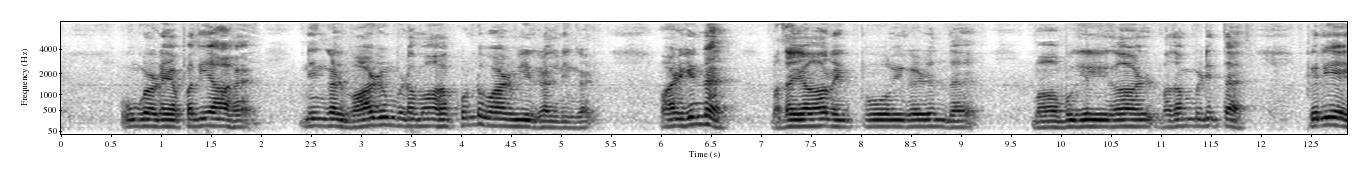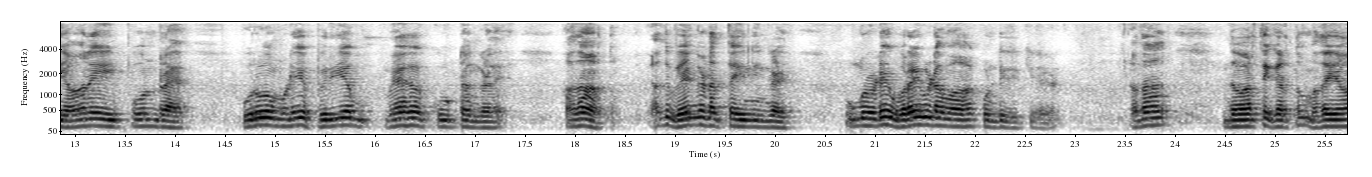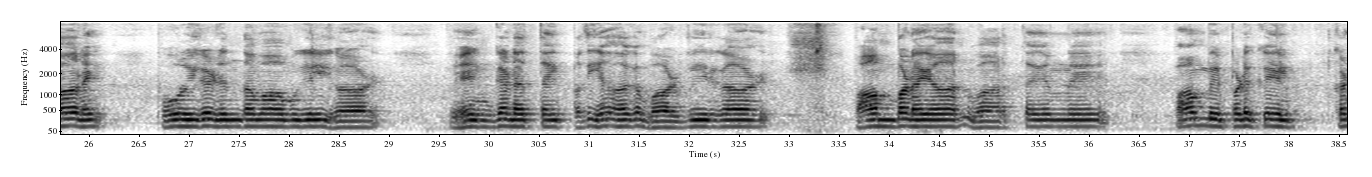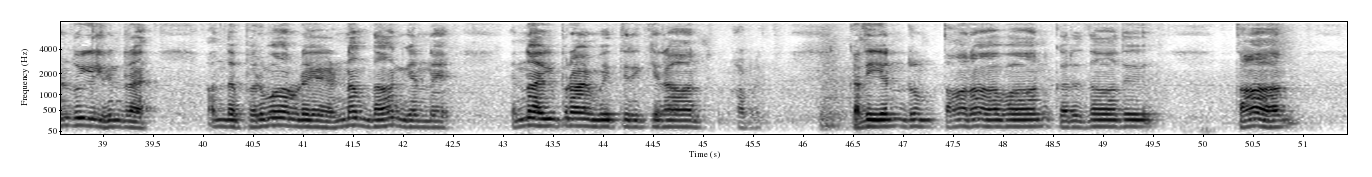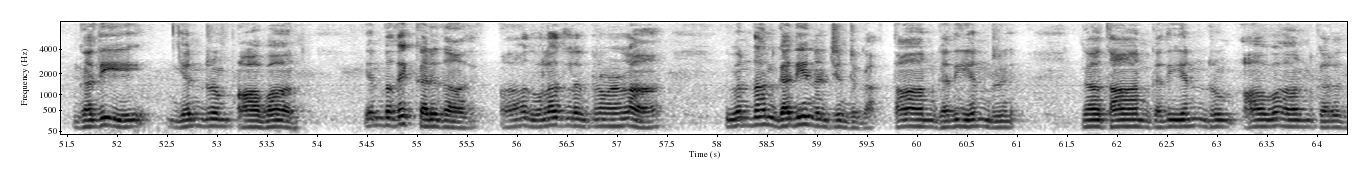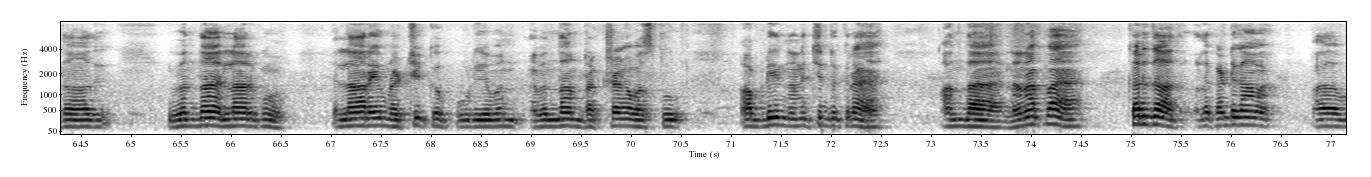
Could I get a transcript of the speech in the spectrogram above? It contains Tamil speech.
உங்களுடைய பதியாக நீங்கள் வாழும் இடமாக கொண்டு வாழ்வீர்கள் நீங்கள். வாழ்கின்ற மதையானை போல் எழுந்த மாமுகில்காள் மதம் பிடித்த பெரிய யானையைப் போன்ற உருவமுடைய பெரிய மேகக்கூட்டங்களே. அதான் அர்த்தம். அது வேங்கடத்தை நீங்கள் உங்களுடைய உறைவிடமாக கொண்டிருக்கிறீர்கள். அதான் இந்த வார்த்தைக்கு அர்த்தம். மதையானை போல்கெழுந்த மாமுகில்காள் வேங்கடத்தை பதியாக வாழ்வீர்கள் பாம்பனையான் வார்த்தையன்னே பாம்பு படுக்கையில் கண்துயில்கின்ற அந்த பெருமானுடைய எண்ணம்தான் என்னை. என்ன அபிப்பிராயம் வைத்திருக்கிறான்? அப்படி. கதி என்றும் தானாவான் கருதாது. தான் கதி என்றும் ஆவான் என்பதை கருதாது. அதாவது உலகத்தில் இருக்கிறவனெல்லாம் இவன் தான் கதின்னு நினச்சிட்டு இருக்கா தான் கதி என்று. க- தான் கதி என்றும் ஆவான் கருதாது. இவன் தான் எல்லாருக்கும் எல்லாரையும் ரட்சிக்கக்கூடியவன் இவன்தான் ரக்ஷக வஸ்து அப்படின்னு நினச்சிட்டு இருக்கிற அந்த நினப்பை கருதாது. அதை கண்டுக்காம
